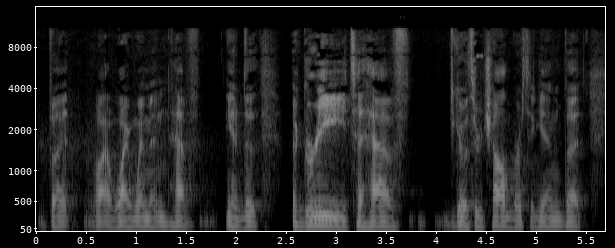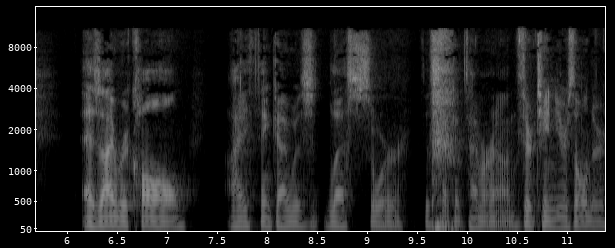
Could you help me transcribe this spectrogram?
but why, why women have you know to agree to have to go through childbirth again. But as I recall, I think I was less sore the second time around. 13 years older.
